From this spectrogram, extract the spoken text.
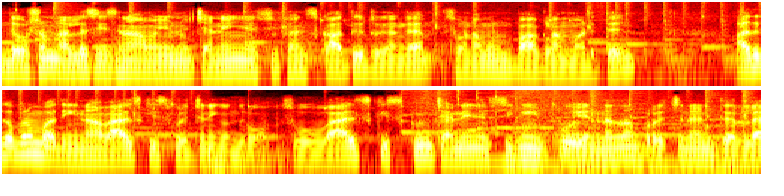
இந்த வருஷம் நல்ல சீசனாக அமையணும் சென்னை எஃப்சி ஃபேன்ஸ் காத்துக்கிட்டு இருக்காங்க. ஸோ நம்மளும் பார்க்கலாம் அடுத்து. அதுக்கப்புறம் பார்த்தீங்கன்னா வேல்ஸ்கிஸ் பிரச்சனைக்கு வந்துடுவோம் ஸோ வேல்ஸ்கிஸ்க்கும் சென்னை எஃப்சிக்கும் இப்போது என்ன தான் பிரச்சனைன்னு தெரில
